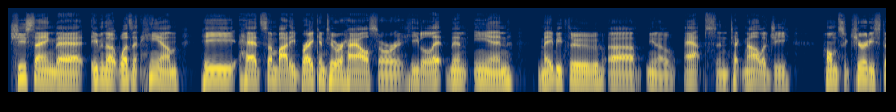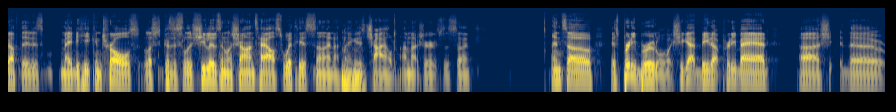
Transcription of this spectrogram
she's saying that even though it wasn't him, he had somebody break into her house or he let them in, maybe through uh, you know, apps and technology, home security stuff that is maybe he controls because she lives in LeSean's house with his son, I think, his child. I'm not sure it's his son. And so it's pretty brutal. Like she got beat up pretty bad. Uh, she, the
